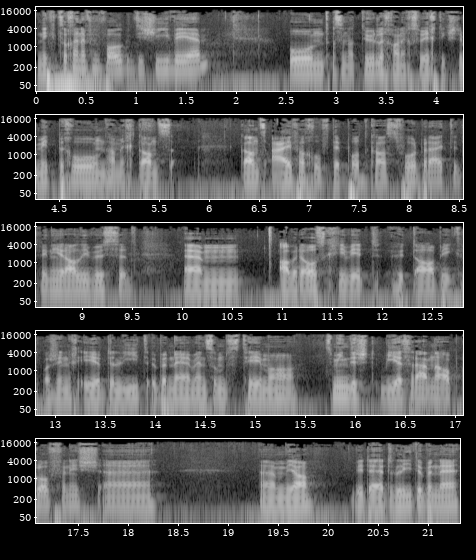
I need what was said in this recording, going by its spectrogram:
nicht so können verfolgen, die Ski-WM. Und also natürlich habe ich das Wichtigste mitbekommen und habe mich ganz, ganz einfach auf den Podcast vorbereitet, wie ihr alle wisst. Ähm, aber der Oski wird heute Abend wahrscheinlich eher den Lead übernehmen, wenn es um das Thema, zumindest wie das Rennen abgelaufen ist, äh, ähm, ja, wird er den Lead übernehmen.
